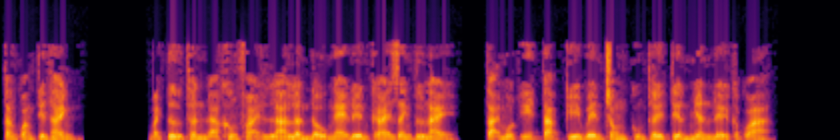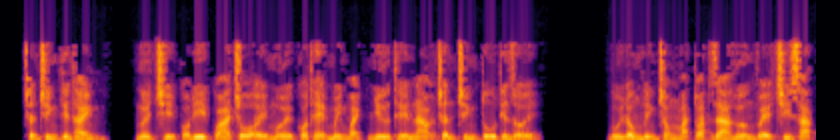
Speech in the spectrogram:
Tăng quảng tiên thành. Bạch tử thần đã không phải là lần đầu nghe đến cái danh từ này, tại một ít tạp ký bên trong cũng thấy tiền nhân để cập qua. Chân chính tiên thành ngươi chỉ có đi qua chỗ ấy mới có thể minh bạch như thế nào chân chính tu tiên giới. Bùi đông vĩnh trong mắt toát ra hướng về chi sắc,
